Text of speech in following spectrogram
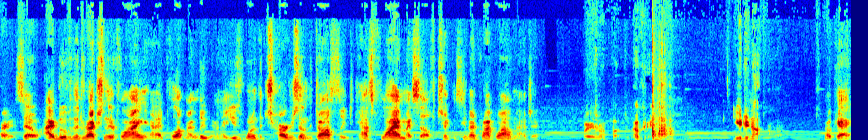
All right, so I move in the direction they're flying, and I pull out my lute, and I use one of the charges on the Doss lute to cast fly on myself. Check to see if I proc wild magic. Where's my button? Okay. You do not. Okay,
